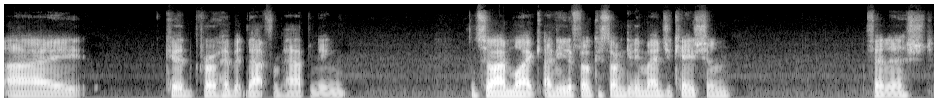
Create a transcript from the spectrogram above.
I could prohibit that from happening so I'm like, I need to focus on getting my education finished.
